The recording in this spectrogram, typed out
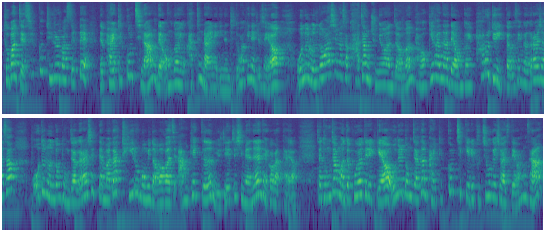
두 번째, 슬끗 뒤를 봤을 때 내 발 뒤꿈치랑 내 엉덩이가 같은 라인에 있는지도 확인해 주세요. 오늘 운동하시면서 가장 중요한 점은 벽이 하나 내 엉덩이 바로 뒤에 있다고 생각을 하셔서 모든 운동 동작을 하실 때마다 뒤로 몸이 넘어가지 않게끔 유지해 주시면 될 것 같아요. 자, 동작 먼저 보여드릴게요. 오늘 동작은 발 뒤꿈치끼리 붙이고 계셔야 돼요, 항상.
